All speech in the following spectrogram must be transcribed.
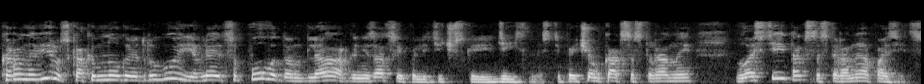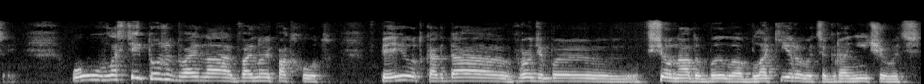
коронавирус, как и многое другое, является поводом для организации политической деятельности. Причем как со стороны властей, так и со стороны оппозиции. У властей тоже двойна, двойной подход. В период, когда вроде бы все надо было блокировать, ограничивать,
